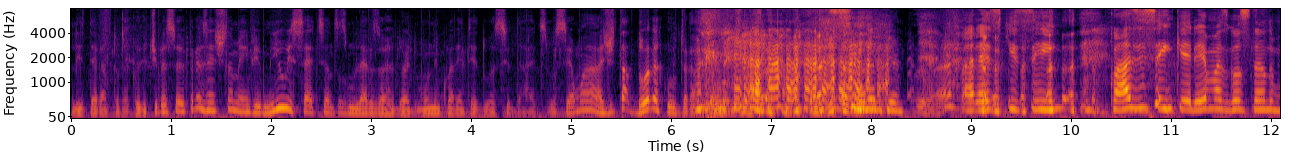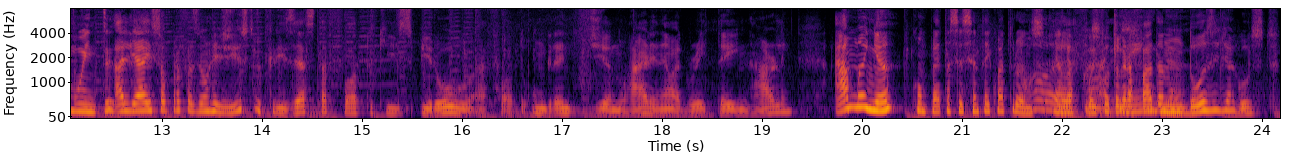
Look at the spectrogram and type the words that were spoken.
literatura. Curitiba esteve presente também, viu 1.700 mulheres ao redor do mundo em 42 cidades. Você é uma agitadora cultural. Parece que sim. Quase sem querer, mas gostando muito. Aliás, só para fazer um registro, Cris, esta foto que inspirou a foto Um Grande Dia no Harlem, né? A Great Day in Harlem. Amanhã completa 64 anos. Olha, Ela foi fotografada linda. num 12 de agosto,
